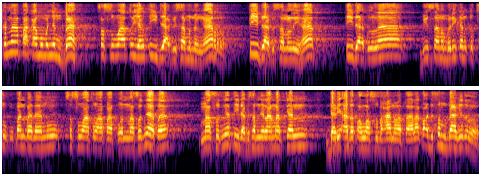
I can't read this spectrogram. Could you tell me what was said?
kenapa kamu menyembah sesuatu yang tidak bisa mendengar, tidak bisa melihat, tidak pula bisa memberikan kecukupan padamu sesuatu apa pun. Maksudnya apa? Maksudnya tidak bisa menyelamatkan dari adab Allah Subhanahu wa taala kok disembah gitu loh.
